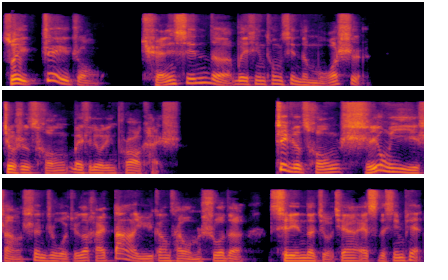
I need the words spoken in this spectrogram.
所以这种全新的卫星通信的模式，就是从 Mate 60 Pro 开始。这个从实用意义上，甚至我觉得还大于刚才我们说的麒麟的九千 S 的芯片。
